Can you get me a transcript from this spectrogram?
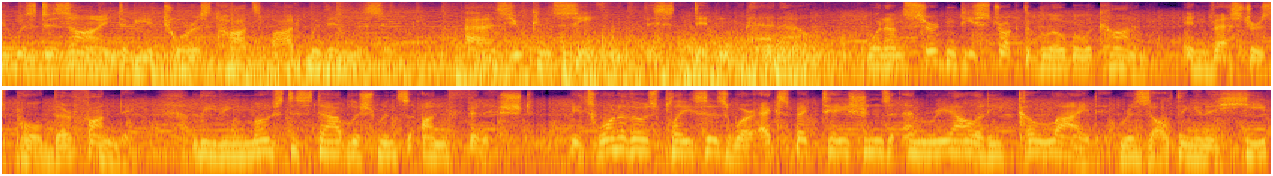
It was designed to be a tourist hotspot within the city. As you can see, this didn't pan out. When uncertainty struck the global economy, investors pulled their funding, leaving most establishments unfinished. It's one of those places where expectations and reality collided, resulting in a heap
